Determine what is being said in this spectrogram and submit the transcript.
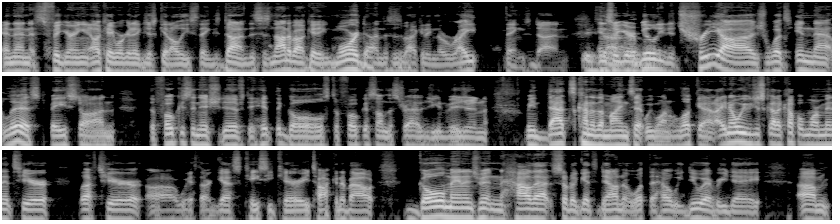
and then it's figuring okay, we're gonna just get all these things done. This is not about getting more done. This is about getting the right things done. Exactly. And so your ability to triage what's in that list based on the focus initiatives to hit the goals, to focus on the strategy and vision. I mean, that's kind of the mindset we want to look at. I know we've just got a couple more minutes here left here uh, with our guest Casey Carey talking about goal management and how that sort of gets down to what the hell we do every day. Um,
